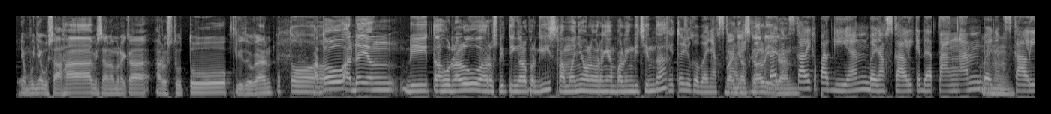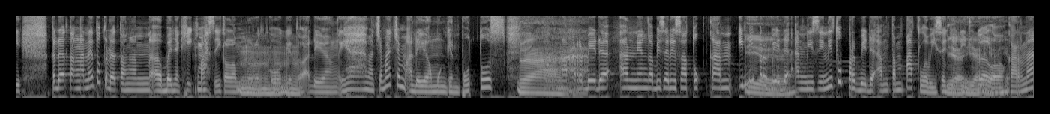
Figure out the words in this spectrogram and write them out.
yang punya usaha misalnya mereka harus tutup gitu kan Betul. atau ada yang di tahun lalu harus ditinggal pergi selamanya oleh orang yang paling dicinta Itu juga banyak sekali. Banyak sekali, banyak kan? Sekali kepergian, banyak sekali kedatangan, banyak sekali kedatangannya tuh kedatangan eh, banyak hikmah sih kalau Mhm, menurutku gitu. Ada yang ya macam-macam, ada yang mungkin putus Wah. karena perbedaan yang nggak bisa disatukan. Ini Iya, iya, perbedaan di sini tuh perbedaan tempat loh bisa Iya, jadi iya, juga iya, loh. iya. Karena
